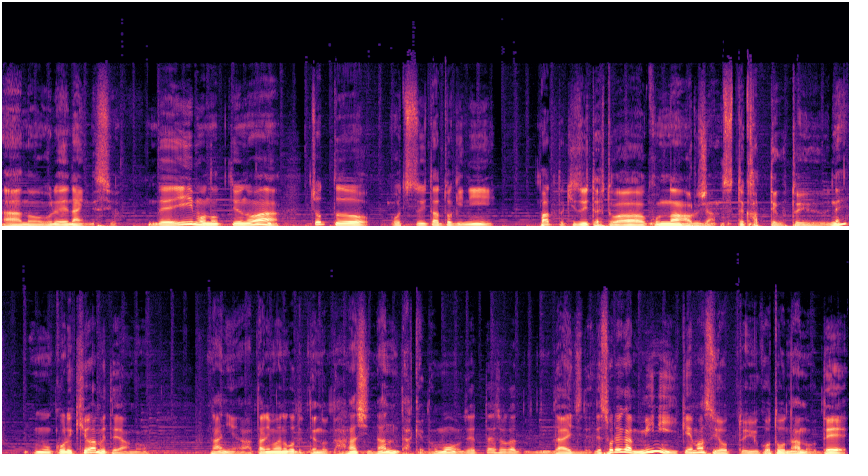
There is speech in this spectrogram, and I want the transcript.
あの売れないんですよ。でいいものっていうのはちょっと落ち着いた時にパッと気づいた人はこんなんあるじゃんっつって買っていくというね。もうこれ極めてあの何当たり前のこと言ってんのって話なんだけども絶対それが大事で。でそれが見に行けますよということなので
